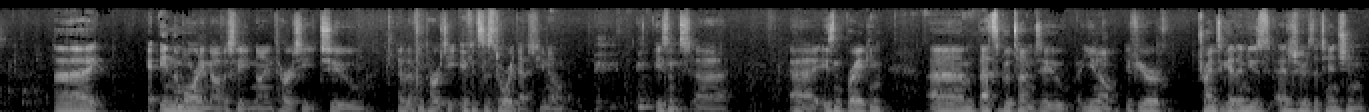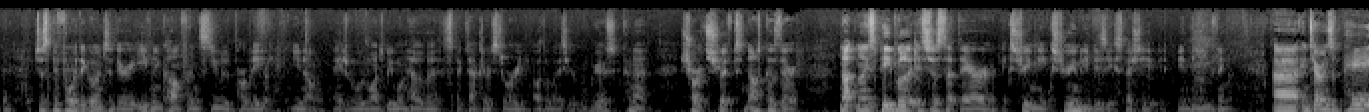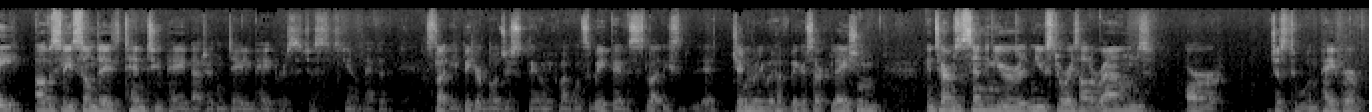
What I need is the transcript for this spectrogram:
uh, in the morning, obviously nine thirty to eleven thirty. If it's a story that you know isn't uh, uh, isn't breaking, um, that's a good time to, you know, if you're trying to get a news editor's attention just before they go into their evening conference, you would probably, you know, it would want to be one hell of a spectacular story. Otherwise, you're going to get kind of short shrift. Not because they're not nice people, it's just that they are extremely, extremely busy, especially in the evening. Uh, in terms of pay, obviously Sundays tend to pay better than daily papers. Just you know, they have a slightly bigger budget. They only come out once a week. They have a slightly, uh, generally would have a bigger circulation. In terms of sending your news stories all around or just to one paper,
